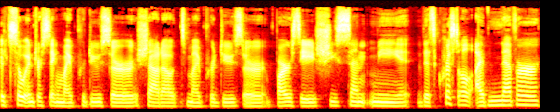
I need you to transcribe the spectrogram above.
it's so interesting. My producer, shout out to my producer, Barcy, she sent me this crystal. I've never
